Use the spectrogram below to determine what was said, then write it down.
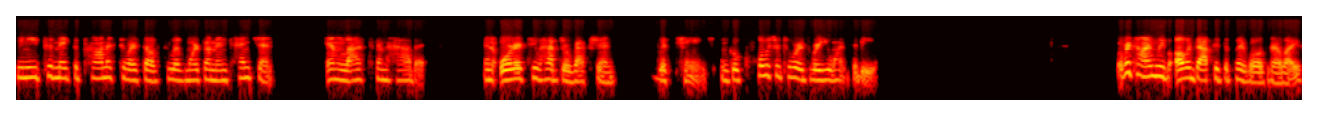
We need to make the promise to ourselves to live more from intention and less from habit in order to have direction with change and go closer towards where you want to be. Over time, we've all adapted to play roles in our life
